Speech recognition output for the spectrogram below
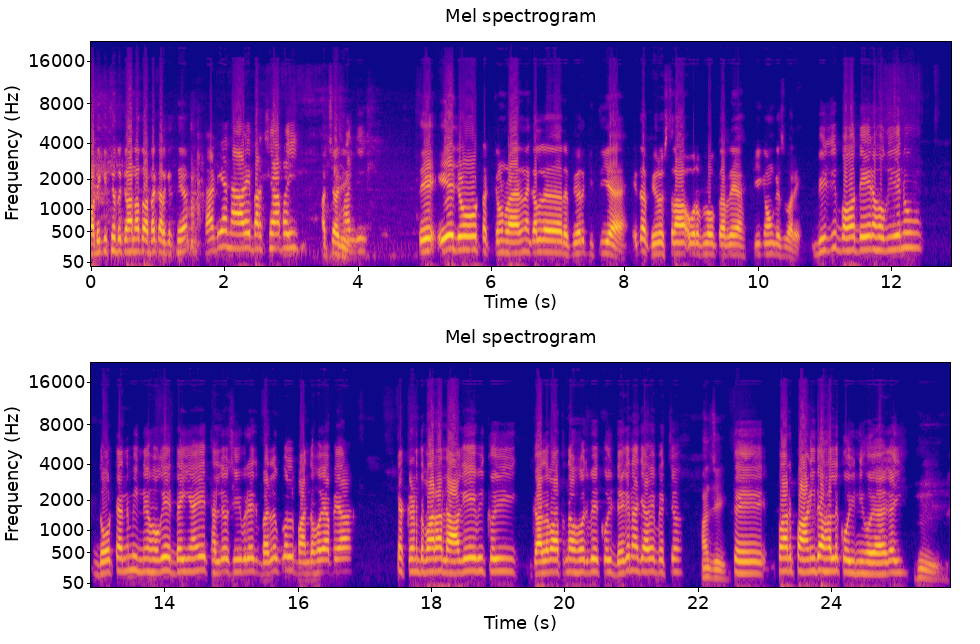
ਤੁਹਾਡੀ ਕਿੱਥੇ ਦੁਕਾਨ ਆ? ਤੁਹਾਡਾ ਘਰ ਕਿੱਥੇ ਆ? ਸਾਡੀਆਂ ਨਾਲ ਹੀ ਵਰਕਸ਼ਾਪ ਆ ਜੀ। ਅੱਛਾ ਜੀ। ਹਾਂਜੀ। ਤੇ ਇਹ ਜੋ ਢੱਕਣ ਬਣਾਇਆ ਨਾ ਕੱਲ ਰਿਪੇਅਰ ਕੀਤੀ ਹੈ ਇਹ ਤਾਂ ਫਿਰ ਉਸ ਤਰ੍ਹਾਂ ਓਵਰਫਲੋ ਕਰ ਰਿਹਾ। ਕੀ ਕਹੋਗੇ ਇਸ ਬਾਰੇ? ਵੀਰ ਜੀ ਬਹੁਤ ਦੇਰ ਹੋ ਗਈ ਇਹਨੂੰ। 2-3 ਮਹੀਨੇ ਹੋ ਗਏ ਇਦਾਂ ਹੀ ਆ ਇਹ ਥੱਲਿਓ ਸੀਵਰੇਜ ਬਿਲਕੁਲ ਬੰਦ ਹੋਇਆ ਪਿਆ। ਢੱਕਣ ਦੁਬਾਰਾ ਲਾ ਗਏ ਵੀ ਕੋਈ ਗੱਲਬਾਤ ਨਾ ਹੋ ਜਵੇ ਕੋਈ ਡਿੱਗ ਨਾ ਜਾਵੇ ਵਿੱਚ। ਹਾਂਜੀ। ਤੇ ਪਰ ਪਾਣੀ ਦਾ ਹੱਲ ਕੋਈ ਨਹੀਂ ਹੋਇਆ ਹੈਗਾ ਜੀ। ਹੂੰ।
